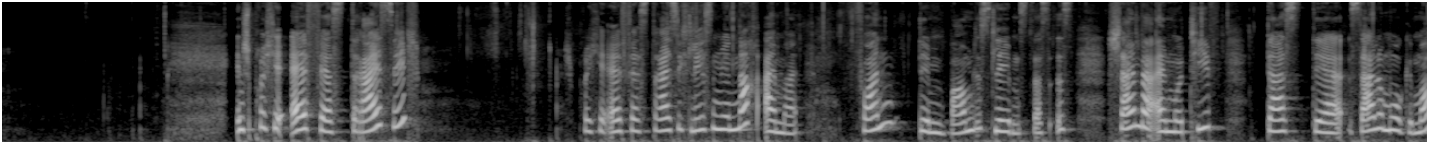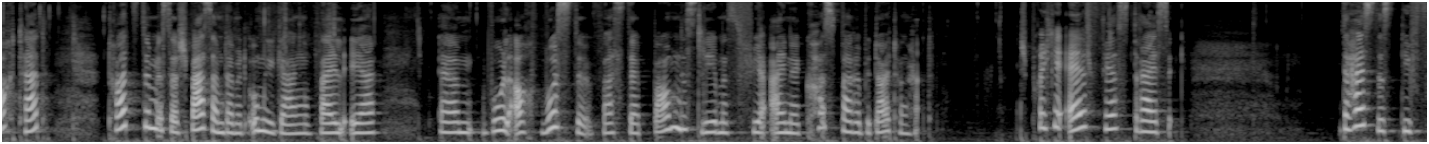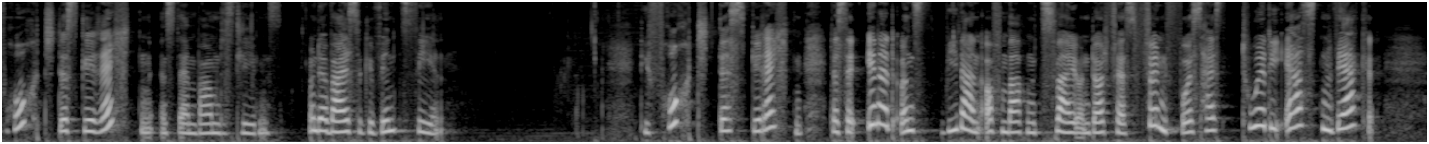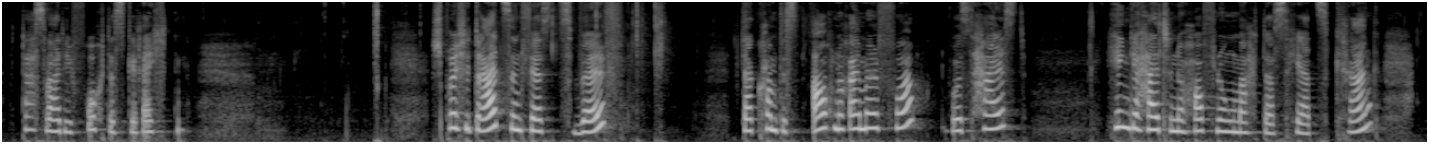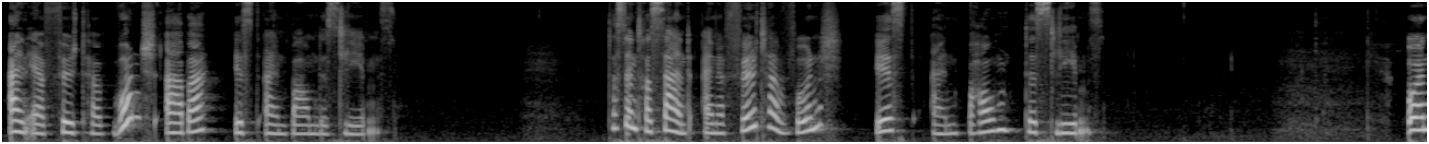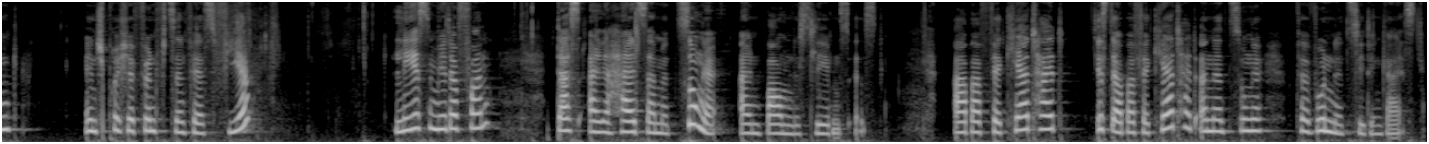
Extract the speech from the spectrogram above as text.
In Sprüche 11, Vers 30, Sprüche 11, Vers 30 lesen wir noch einmal von dem Baum des Lebens. Das ist scheinbar ein Motiv, das der Salomo gemocht hat. Trotzdem ist er sparsam damit umgegangen, weil er ähm, wohl auch wusste, was der Baum des Lebens für eine kostbare Bedeutung hat. Sprüche 11, Vers 30. Da heißt es, die Frucht des Gerechten ist ein Baum des Lebens und der Weiße gewinnt Seelen. Die Frucht des Gerechten, das erinnert uns wieder an Offenbarung 2 und dort Vers 5, wo es heißt, tue die ersten Werke. Das war die Frucht des Gerechten. Sprüche 13, Vers 12, da kommt es auch noch einmal vor, wo es heißt, hingehaltene Hoffnung macht das Herz krank, ein erfüllter Wunsch aber ist ein Baum des Lebens. Das ist interessant. Ein erfüllter Wunsch ist ein Baum des Lebens. Und in Sprüche 15, Vers 4 lesen wir davon, dass eine heilsame Zunge ein Baum des Lebens ist. Aber Verkehrtheit ist aber Verkehrtheit an der Zunge, verwundet sie den Geist.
